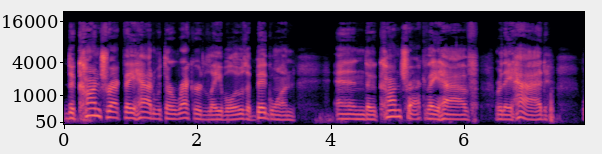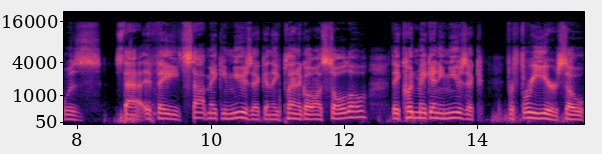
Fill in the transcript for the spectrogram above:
The contract they had with their record label, it was a big one. And the contract they have, or they had, was that if they stopped making music and they plan to go on solo, they couldn't make any music for three years. So,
